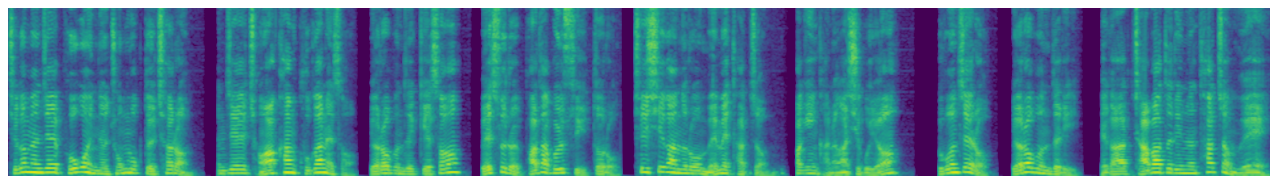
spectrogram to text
지금 현재 보고 있는 종목들처럼 현재 정확한 구간에서 여러분들께서 매수를 받아볼 수 있도록 실시간으로 매매 타점 확인 가능하시고요. 두 번째로 여러분들이 제가 잡아드리는 타점 외에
